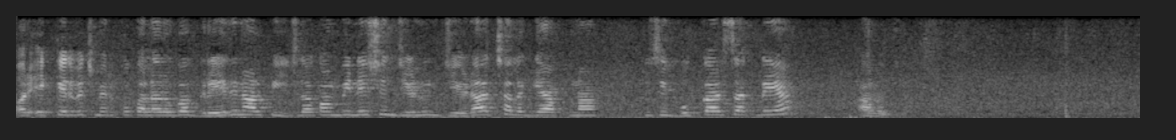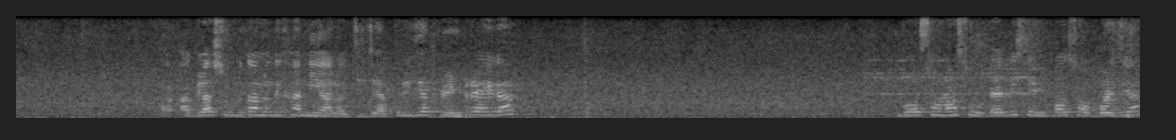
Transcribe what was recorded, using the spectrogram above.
ਔਰ ਇੱਕ ਇਹਦੇ ਵਿੱਚ ਮੇਰੇ ਕੋਲ ਕਲਰ ਹੋਊਗਾ ਗ੍ਰੇ ਦੇ ਨਾਲ ਪੀਚ ਦਾ ਕੰਬੀਨੇਸ਼ਨ ਜਿਹਨੂੰ ਜਿਹੜਾ ਅੱਛਾ ਲੱਗਿਆ ਆਪਣਾ, ਤੁਸੀਂ ਬੁੱਕ ਕਰ ਸਕਦੇ ਆ। ਆ ਲਓ ਜੀ। ਅਗਲਾ ਸੂਟ ਤੁਹਾਨੂੰ ਦਿਖਾਨੀ ਆ ਲਓ ਜੀ, ਜੈਪੁਰੀ ਜਿਹਾ ਪ੍ਰਿੰਟ ਰਹੇਗਾ। ਬਹੁਤ ਸੋਹਣਾ ਸੂਟ ਹੈ ਵੀ ਸਿੰਪਲ ਸੋਬਰ ਜਿਹਾ।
